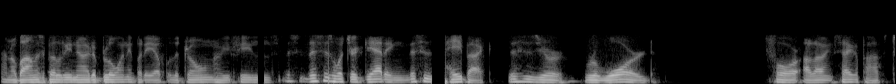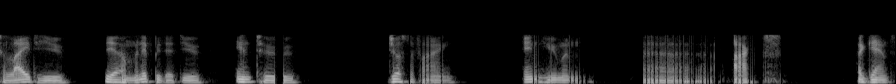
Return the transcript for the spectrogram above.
and Obama's ability now to blow anybody up with a drone who he feels. This this is what you're getting. This is payback. This is your reward for allowing psychopaths to lie to you yeah and manipulate you into justifying inhuman uh, acts against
